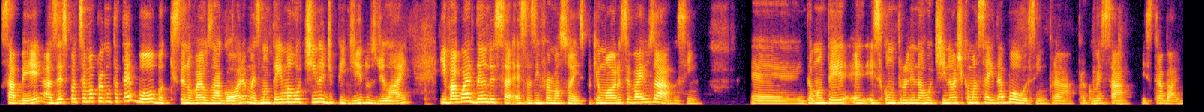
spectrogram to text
saber, às vezes pode ser uma pergunta até boba, que você não vai usar agora, mas mantenha uma rotina de pedidos de lá e vá guardando essa, essas informações, porque uma hora você vai usar, assim. É, então, manter esse controle na rotina, eu acho que é uma saída boa, assim, para começar esse trabalho.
